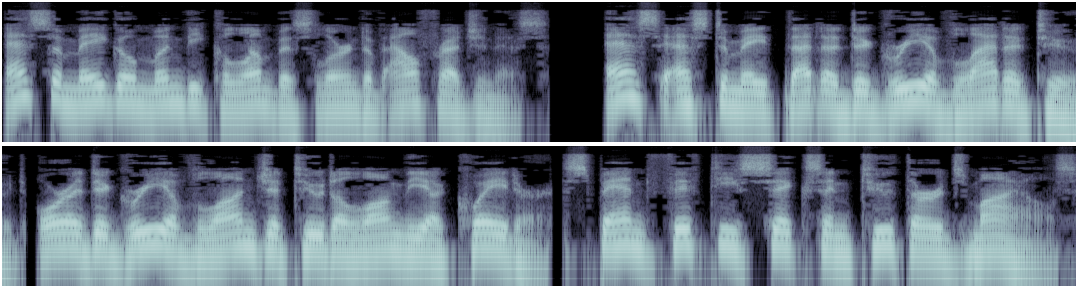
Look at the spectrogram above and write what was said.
S. Imago Mundi Columbus learned of Alfraganus' S estimate that a degree of latitude or a degree of longitude along the equator spanned 56 and two-thirds miles,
